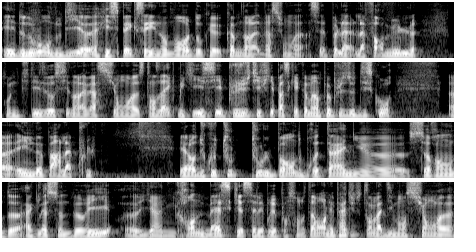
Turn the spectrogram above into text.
Et de nouveau, on nous dit euh, He et no more, donc euh, comme dans la version, c'est un peu la, formule qu'on utilise aussi dans la version stanzaïque, mais qui ici est plus justifiée parce qu'il y a quand même un peu plus de discours, et il ne parle plus. Et alors, du coup, tout, tout le banc de Bretagne euh, se rendent à Glastonbury. Il euh, y a une grande messe qui est célébrée pour son notamment. On n'est pas du tout dans la dimension euh,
